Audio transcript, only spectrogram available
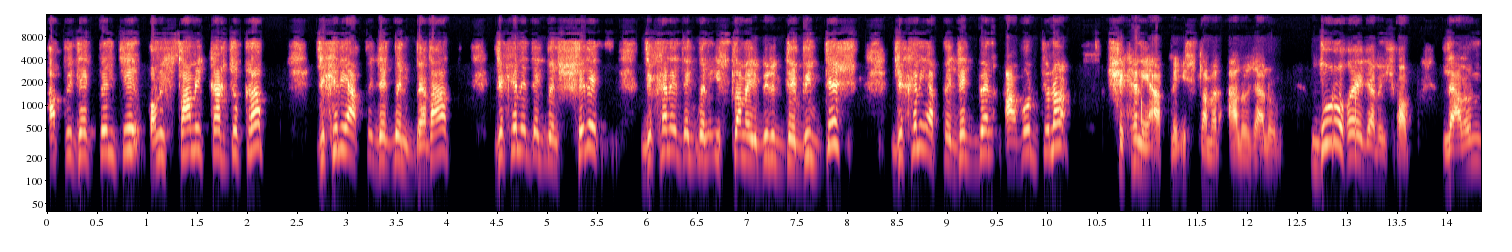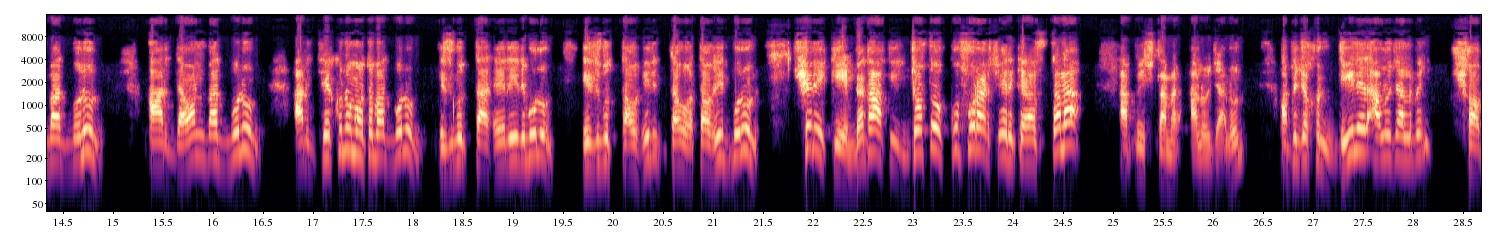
আপনি দেখবেন যে অনিসলামিক কার্যকলাপ যেখানে আপনি দেখবেন বেদাত, যেখানে দেখবেন সেরেক যেখানে দেখবেন ইসলামের বিরুদ্ধে বিদ্বেষ, যেখানে আপনি দেখবেন আবর্জনা, সেখানে আপনি ইসলামের আলো জ্বালুন। দূর হয়ে যাবে সব। লালনবাদ বলুন, আর দেওয়ানবাদ বলুন, আর যে কোনো মতবাদ বলুন, হিজবুত তাহেরির বলুন, হিজবুত তাওহিদ তাওহিদ বলুন সেরেকে বেদাতি, যত কুফর আর শেরকে আস্তানা, আপনি ইসলামের আলো জ্বালুন। আপনি যখন দিনের আলো জ্বালবেন, সব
